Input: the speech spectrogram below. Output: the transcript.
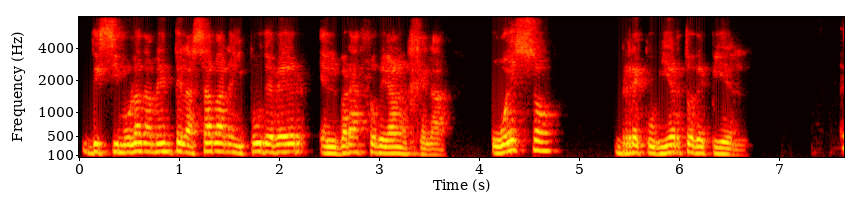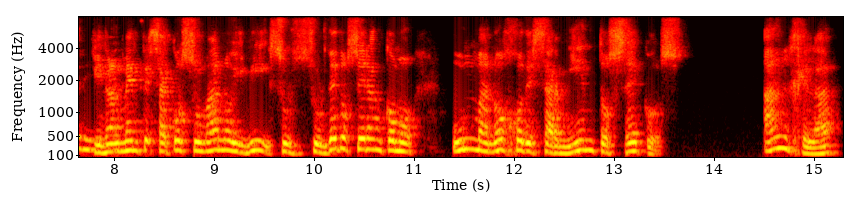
disimuladamente la sábana y pude ver el brazo de Ángela, hueso recubierto de piel. Finalmente sacó su mano y vi, sus, sus dedos eran como un manojo de sarmientos secos. Ángela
